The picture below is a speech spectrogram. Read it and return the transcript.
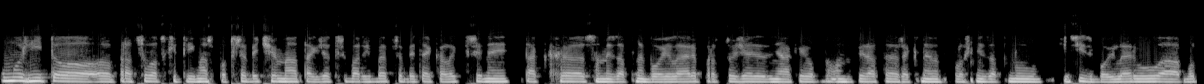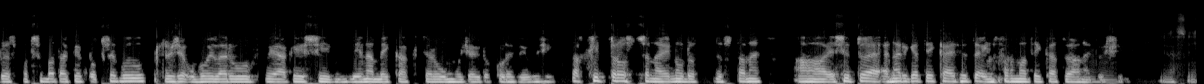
Umožní to eh, pracovat s chytrýma spotřebičema, takže třeba když bude přebytek elektřiny, tak eh, se mi zapne boiler, protože nějaký odběratel řekne, plošně zapnu tisíc boilerů a bude spotřeba také potřebu, protože u boilerů je jakýsi dynamika, kterou může kdokoliv využít. Ta chytrost se najednou dostane a jestli to je energetika, jestli to je informatika, to já netuším. Jasně.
